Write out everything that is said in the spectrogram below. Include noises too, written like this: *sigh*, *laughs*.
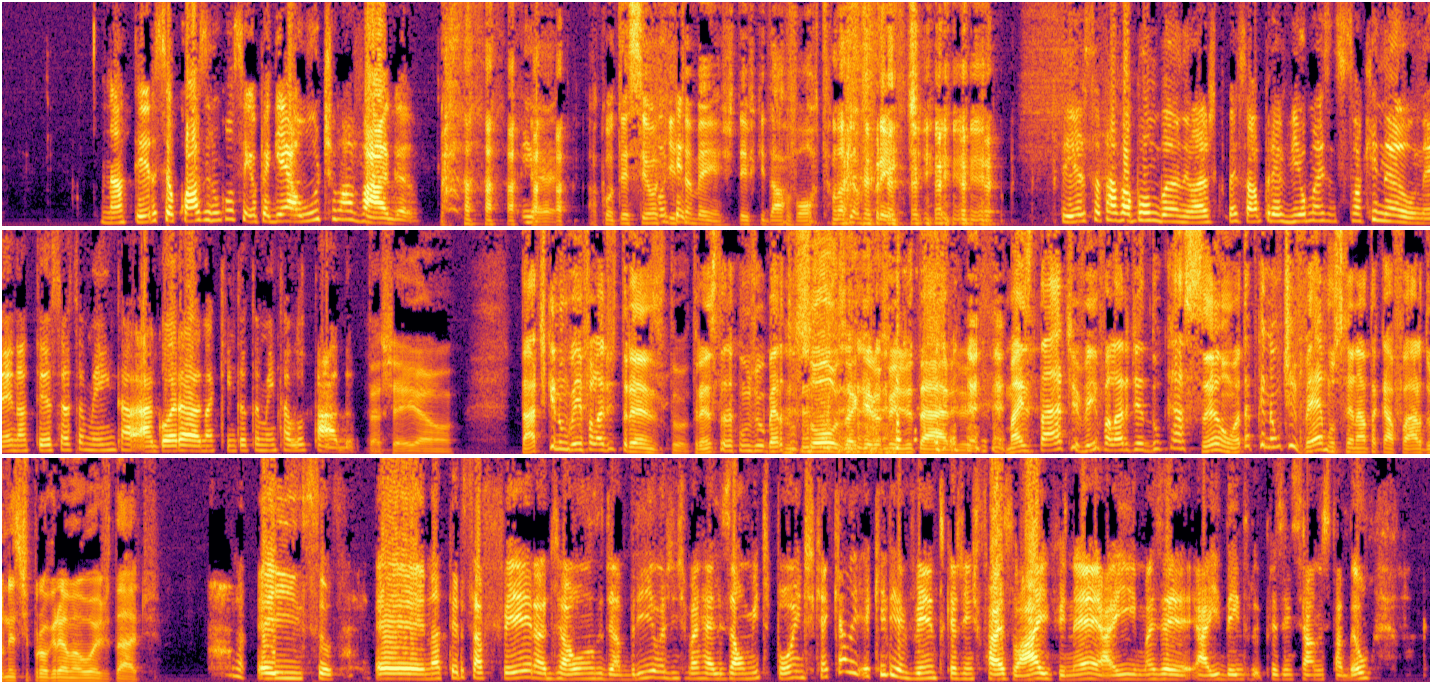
na terça eu quase não consegui. Eu peguei a última vaga. *laughs* é, aconteceu aqui Porque... também. A gente teve que dar a volta lá na frente. *laughs* terça tava bombando. Eu acho que o pessoal previu, mas só que não, né? Na terça também tá. Agora na quinta também tá lotado. Tá cheião. Tati que não vem falar de trânsito. Trânsito é com Gilberto Souza aqui no fim de tarde. Mas Tati vem falar de educação. Até porque não tivemos Renata Cafardo neste programa hoje, Tati. É isso. É, na terça-feira, dia 11 de abril, a gente vai realizar um Meet Point, que é aquele, aquele evento que a gente faz live, né? Aí, mas é aí dentro presencial no Estadão,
